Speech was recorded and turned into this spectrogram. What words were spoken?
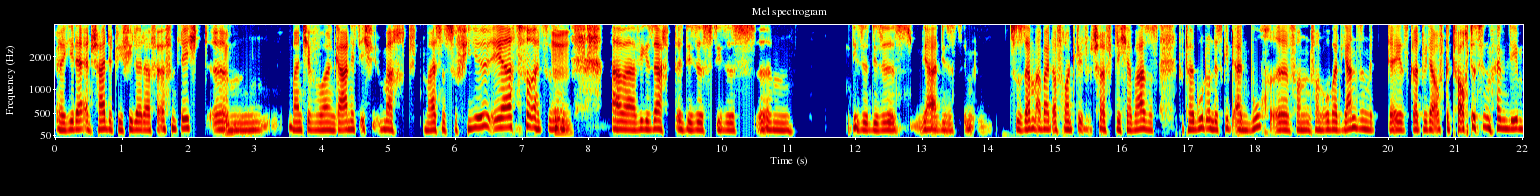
äh, jeder entscheidet, wie viel er da veröffentlicht. Ähm, mhm. Manche wollen gar nichts. Ich mache meistens zu viel eher so als zu wenig. Mhm. Aber wie gesagt, äh, dieses, dieses, ähm, diese, dieses, ja, dieses Zusammenarbeit auf freundschaftlicher Basis total gut. Und es gibt ein Buch äh, von, von Robert Jansen, mit der jetzt gerade wieder aufgetaucht ist in meinem Leben,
